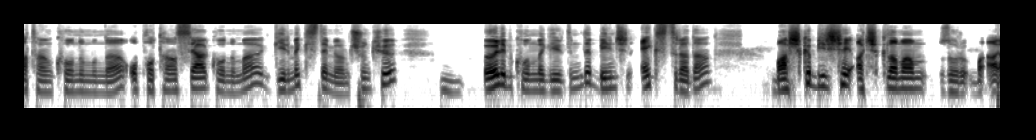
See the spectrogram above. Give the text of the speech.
atan konumuna, o potansiyel konuma girmek istemiyorum. Çünkü öyle bir konuma girdiğimde benim için ekstradan başka bir şey açıklamam zoru a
